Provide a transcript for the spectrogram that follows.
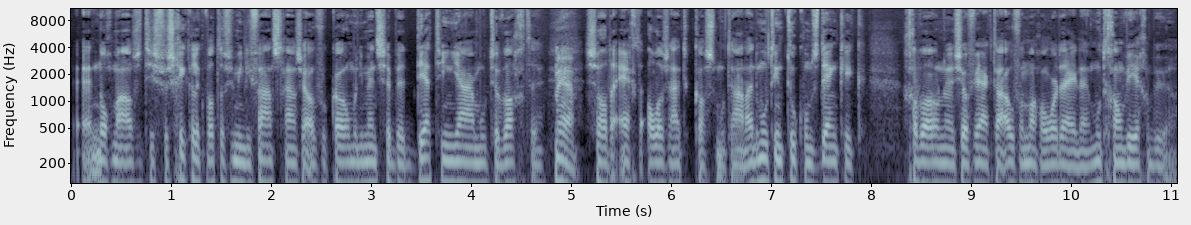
eh, nogmaals, het is verschrikkelijk wat de familie Vaatstra is overkomen. Die mensen hebben 13 jaar moeten wachten. Ja. Ze hadden echt alles uit de kast moeten halen. Het moet in de toekomst, denk ik, gewoon, eh, zover ik daarover mag oordelen, moet gewoon weer gebeuren.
